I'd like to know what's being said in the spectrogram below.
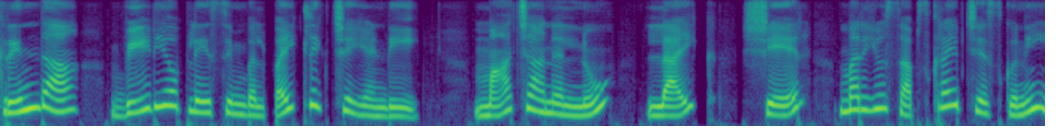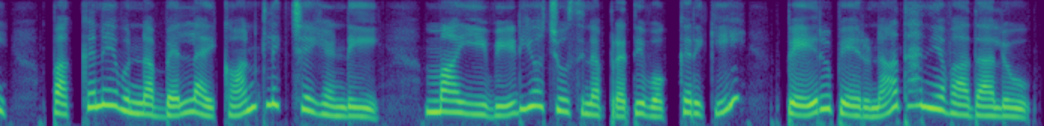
క్రింద వీడియో ప్లే సింబల్పై క్లిక్ చేయండి. మా ఛానల్ను లైక్ షేర్ మరియు సబ్స్క్రైబ్ చేసుకుని పక్కనే ఉన్న బెల్ ఐకాన్ క్లిక్ చేయండి. మా ఈ వీడియో చూసిన ప్రతి ఒక్కరికీ పేరు పేరునా ధన్యవాదాలు.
